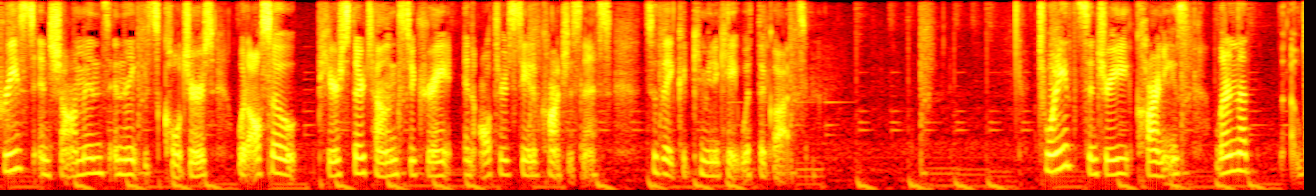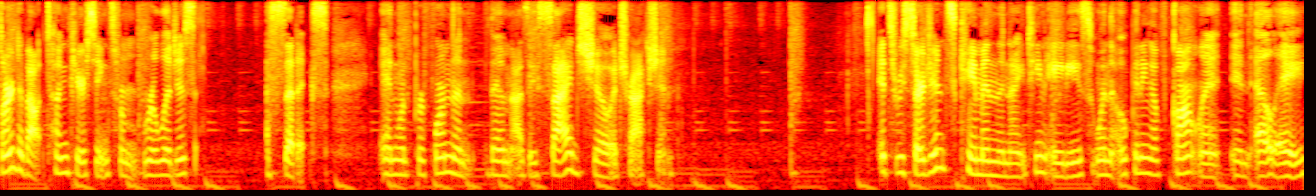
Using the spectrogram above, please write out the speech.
Priests and shamans in these cultures would also pierce their tongues to create an altered state of consciousness so they could communicate with the gods. 20th century carnies learned that learned about tongue piercings from religious ascetics and would perform them, them as a sideshow attraction. Its resurgence came in the 1980s when the opening of Gauntlet in LA,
